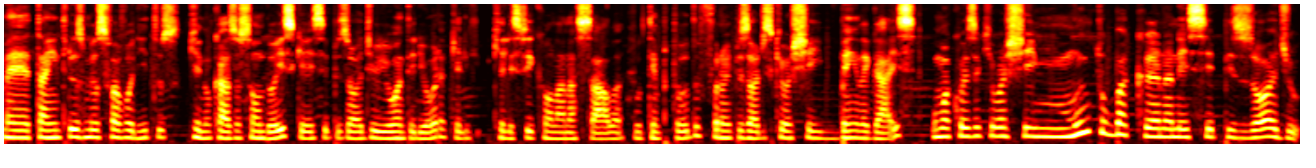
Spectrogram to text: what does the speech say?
É, tá entre os meus favoritos, que no caso são dois, que é esse episódio e o anterior, aquele que eles ficam lá na sala o tempo todo. Foram episódios que eu achei bem legais. Uma coisa que eu achei muito bacana nesse episódio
